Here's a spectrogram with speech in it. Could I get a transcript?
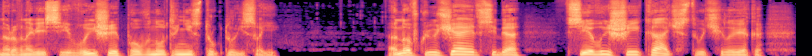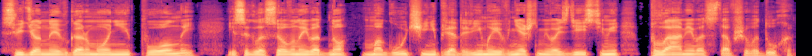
но равновесие выше по внутренней структуре своей. Оно включает в себя все высшие качества человека, сведенные в гармонии полной и согласованные в одно могучее, непреодолимое внешними воздействиями пламя восставшего духа,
